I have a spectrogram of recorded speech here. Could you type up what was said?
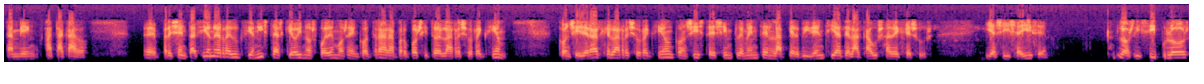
también atacado. Eh, presentaciones reduccionistas que hoy nos podemos encontrar a propósito de la resurrección. Considerar que la resurrección consiste simplemente en la pervivencia de la causa de Jesús. Y así se dice. Los discípulos,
